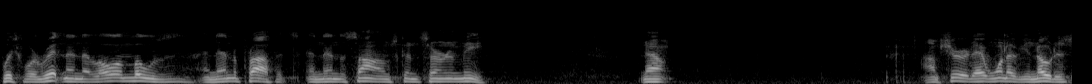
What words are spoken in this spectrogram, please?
which were written in the law of Moses, and in the prophets, and in the Psalms concerning me. Now, I'm sure that one of you noticed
